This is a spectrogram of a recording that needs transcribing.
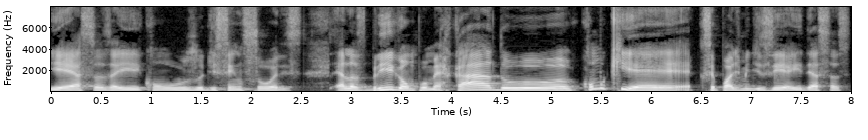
e essas aí com o uso de sensores, elas brigam por mercado? Como que é que você pode me dizer aí dessas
